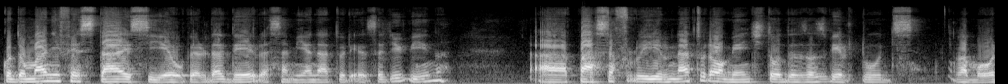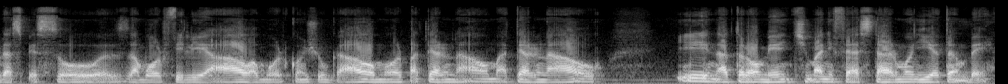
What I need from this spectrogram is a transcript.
quando manifestar esse eu verdadeiro, essa minha natureza divina, ah, passa a fluir naturalmente todas as virtudes, amor às pessoas, amor filial, amor conjugal, amor paternal, maternal. E naturalmente manifesta a harmonia também.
